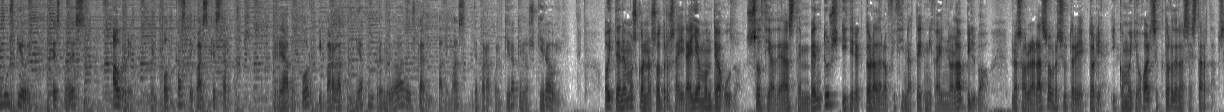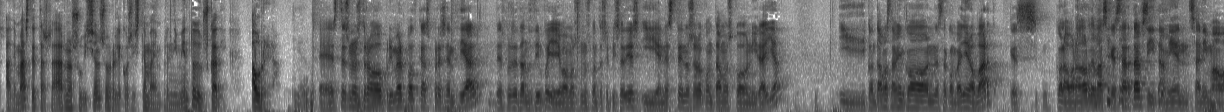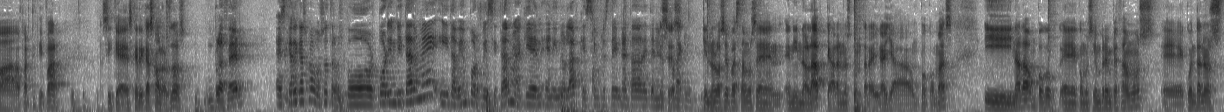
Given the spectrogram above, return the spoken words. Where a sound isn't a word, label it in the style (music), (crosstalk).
Egunon Gustioy, esto es Aurre, el podcast de Basque Startups, creado por y para la comunidad emprendedora de Euskadi, además de para cualquiera que nos quiera oír. Hoy tenemos con nosotros a Iraya Monteagudo, socia de Aston Ventures y directora de la oficina técnica Innolab Bilbao. Nos hablará sobre su trayectoria y cómo llegó al sector de las startups, además de trasladarnos su visión sobre el ecosistema de emprendimiento de Euskadi. Aurrera. Eh, Este es nuestro primer podcast presencial después de tanto tiempo, ya llevamos unos cuantos episodios y en este no solo contamos con Iraya, y contamos también con nuestro compañero Bart, que es colaborador de Basque Startups y también se ha animado a participar. Así que es que ricasco a los dos. Un placer. Es que recasco a vosotros por, por invitarme y también por visitarme aquí en, en Innolab, que siempre estoy encantada de teneros por aquí. Quien no lo sepa, estamos en, en Innolab, que ahora nos contará Iraya un poco más. Y nada, un poco eh, como siempre empezamos, eh, cuéntanos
